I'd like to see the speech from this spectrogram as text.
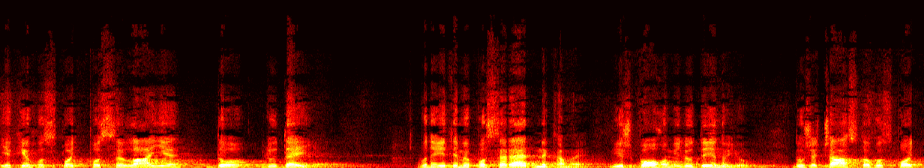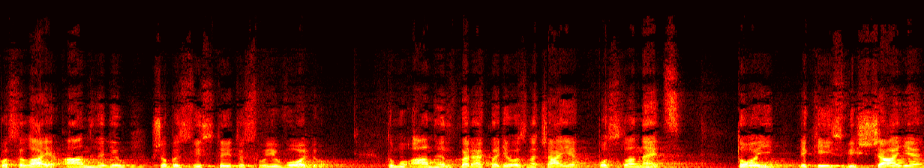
яких Господь посилає до людей. Вони є тими посередниками між Богом і людиною. Дуже часто Господь посилає ангелів, щоб звістити свою волю. Тому ангел в перекладі означає посланець, той, який звіщає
